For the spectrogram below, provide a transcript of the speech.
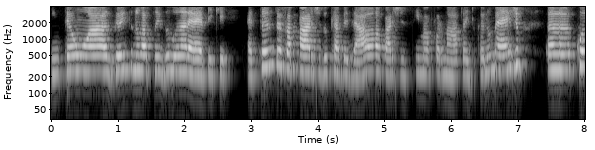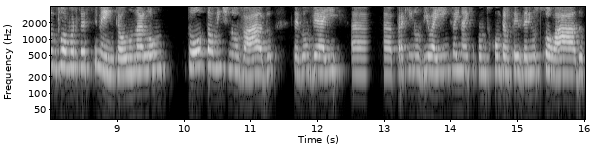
Então, as grandes inovações do Lunar Epic é tanto essa parte do cabedal, a parte de cima, formato aí do cano médio, uh, quanto o amortecimento. É o Lunar Long totalmente inovado. Vocês vão ver aí, uh, uh, para quem não viu aí, entra em Nike.com para vocês verem o solado,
